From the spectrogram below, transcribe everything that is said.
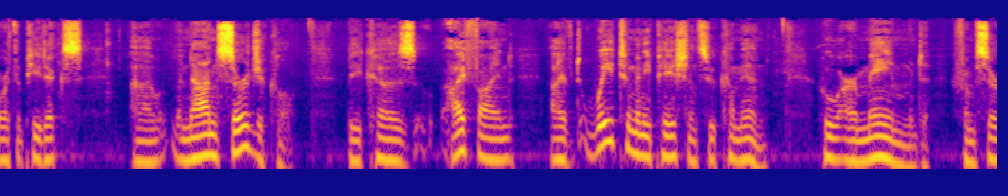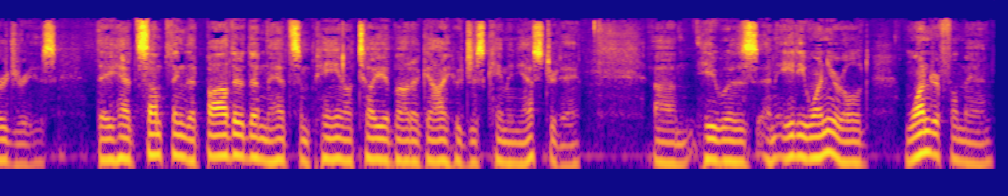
orthopedics, uh, non surgical, because I find I have way too many patients who come in who are maimed from surgeries. They had something that bothered them, they had some pain. I'll tell you about a guy who just came in yesterday. Um, he was an 81 year old, wonderful man,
